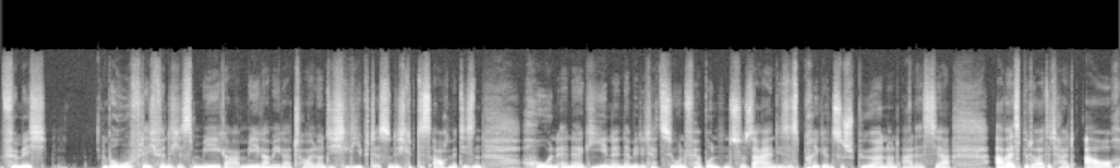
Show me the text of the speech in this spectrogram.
für mich Beruflich finde ich es mega, mega, mega toll und ich liebe es und ich liebe es auch mit diesen hohen Energien in der Meditation verbunden zu sein, dieses Prickeln zu spüren und alles, ja. Aber es bedeutet halt auch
